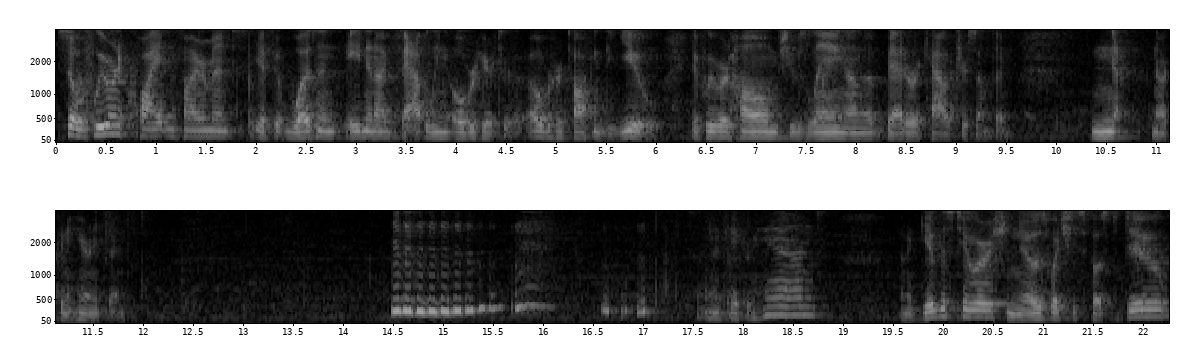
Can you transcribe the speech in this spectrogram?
So if we were in a quiet environment, if it wasn't Aiden and I babbling over here to over her talking to you, if we were at home, she was laying on a bed or a couch or something, no, not going to hear anything. so I'm going to take her hand. I'm going to give this to her. She knows what she's supposed to do.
